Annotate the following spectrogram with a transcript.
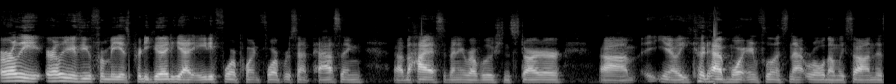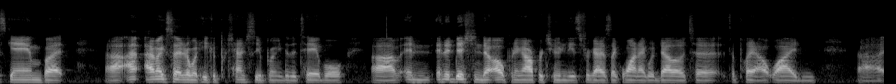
early early review for me is pretty good. He had 84.4% passing, uh, the highest of any Revolution starter. Um, you know, he could have more influence in that role than we saw in this game, but uh, I, am excited what he could potentially bring to the table. Um, in, in addition to opening opportunities for guys like Juan Agudelo to to play out wide and uh,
